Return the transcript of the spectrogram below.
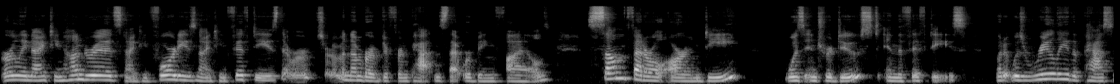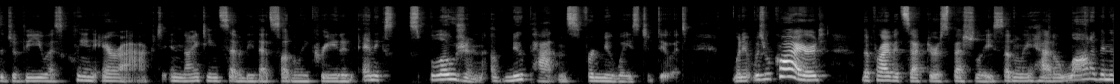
early 1900s, 1940s, 1950s, there were sort of a number of different patents that were being filed. Some federal R&D was introduced in the 50s, but it was really the passage of the US Clean Air Act in 1970 that suddenly created an explosion of new patents for new ways to do it. When it was required, the private sector especially suddenly had a lot of in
